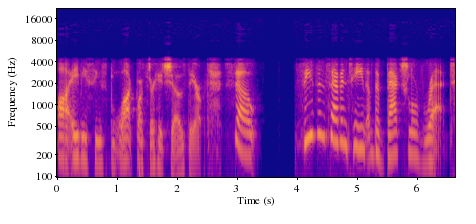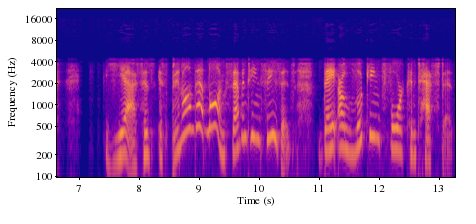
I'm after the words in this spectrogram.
uh, ABC's blockbuster hit shows there. So, season 17 of The Bachelorette Yes, it's, it's been on that long 17 seasons. They are looking for contestants.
